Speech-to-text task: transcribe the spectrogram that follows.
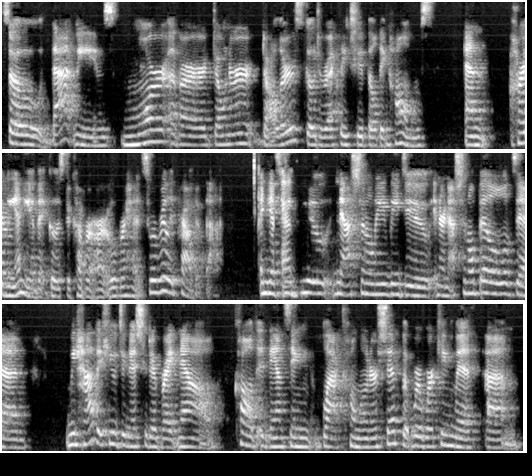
So that means more of our donor dollars go directly to building homes and hardly any of it goes to cover our overhead. So we're really proud of that. And yes, we do nationally, we do international builds, and we have a huge initiative right now called Advancing Black Homeownership, but we're working with um,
